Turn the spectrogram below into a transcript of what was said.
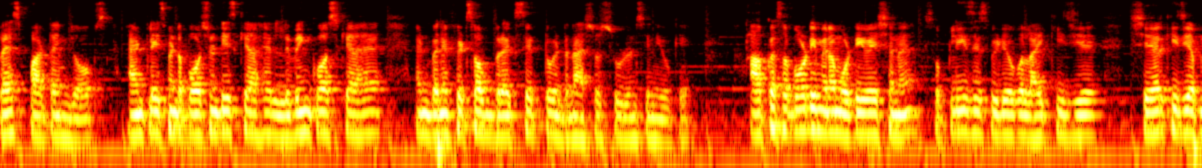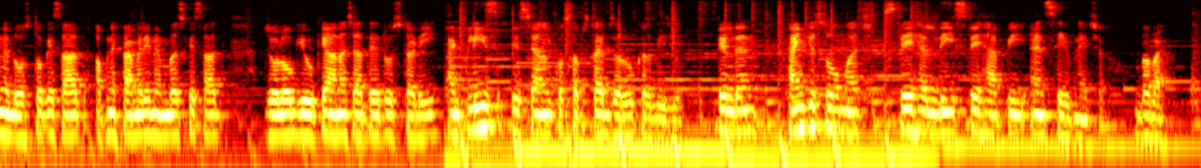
best part time jobs and placement opportunities क्या है लिविंग कॉस्ट क्या है, and benefits of Brexit to international students in UK आपका सपोर्ट ही मेरा मोटिवेशन है सो so प्लीज़ इस वीडियो को लाइक कीजिए शेयर कीजिए अपने दोस्तों के साथ, अपने फैमिली मेंबर्स के साथ, जो लोग यूके आना चाहते हैं टू स्टडी एंड प्लीज़ इस चैनल को सब्सक्राइब ज़रूर कर दीजिए। Till then thank you so much stay healthy stay happy and save nature bye bye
